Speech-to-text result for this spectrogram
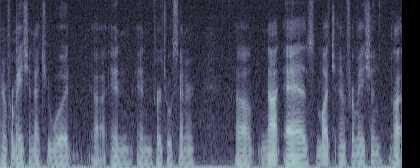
information that you would uh, in in Virtual Center uh, not as much information. Uh,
